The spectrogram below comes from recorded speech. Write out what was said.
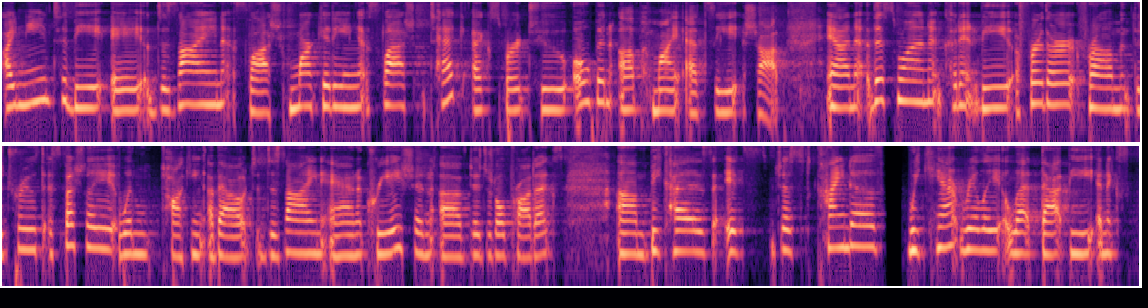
I need to be a design slash marketing slash tech expert to open up my Etsy shop. And this one couldn't be further from the truth, especially when talking about design and creation of digital products, um, because it's just kind of we can't really let that be an excuse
